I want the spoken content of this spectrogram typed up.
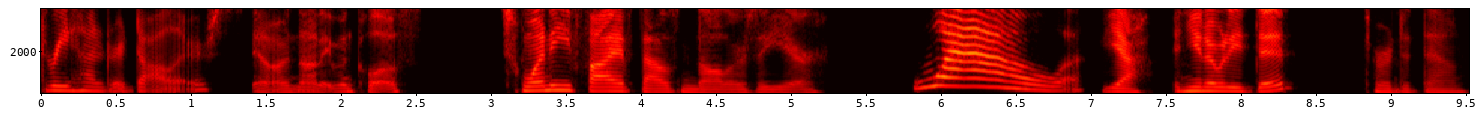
three hundred dollars. You know, not even close. Twenty-five thousand dollars a year. Wow! Yeah, and you know what he did? Turned it down.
